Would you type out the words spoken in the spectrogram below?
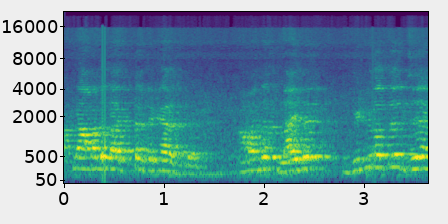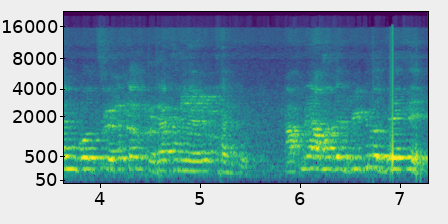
আপনি আমাদের লাইভটা দেখে আসবেন। আমাদের লাইভের ভিডিওতে যে আমি বলছি, এটা তো এরকম থাকবে। আপনি আমাদের ভিডিও দেখে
